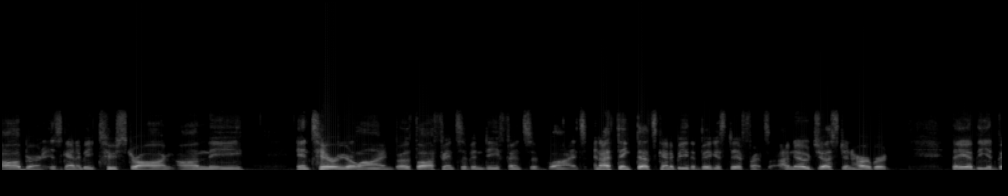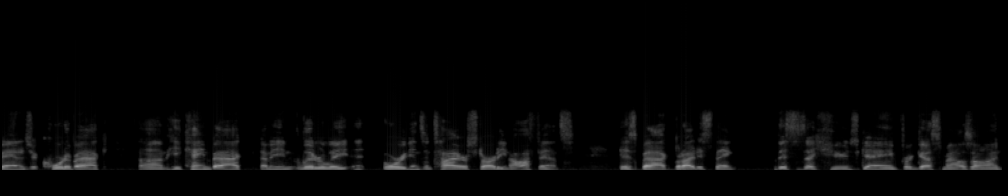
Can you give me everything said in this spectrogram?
Auburn is going to be too strong on the interior line, both offensive and defensive lines. And I think that's going to be the biggest difference. I know Justin Herbert, they have the advantage at quarterback. Um, he came back. I mean, literally, Oregon's entire starting offense is back. But I just think this is a huge game for Gus Malzahn.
